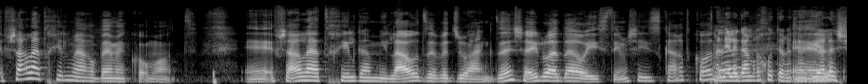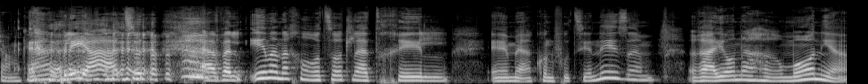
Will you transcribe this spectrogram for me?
אפשר להתחיל מהרבה מקומות. אה, אפשר להתחיל גם מלאודזה וג'ואנג זה, שאלו הדאואיסטים שהזכרת קודם. אני לגמרי חותרת להגיע אה, לשם, כן? בלי יד. אבל אם אנחנו רוצות להתחיל אה, מהקונפוציאניזם, רעיון ההרמוניה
